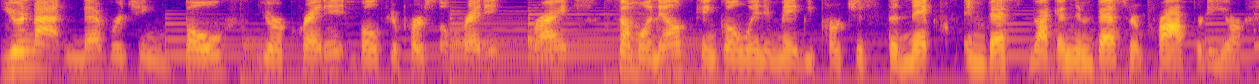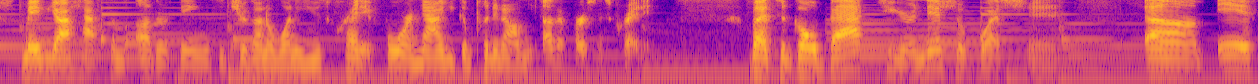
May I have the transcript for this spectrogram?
you're not leveraging both your credit, both your personal credit, right? Someone else can go in and maybe purchase the next invest, like an investment property, or maybe y'all have some other things that you're going to want to use credit for. And now you can put it on the other person's credit. But to go back to your initial question, um, if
